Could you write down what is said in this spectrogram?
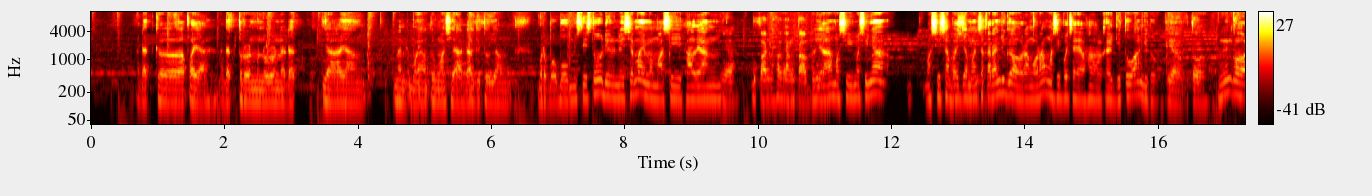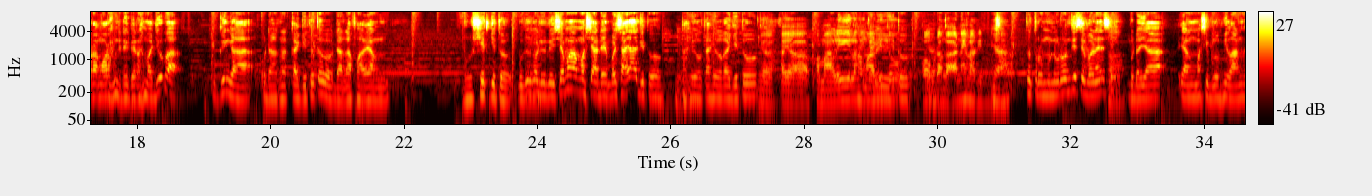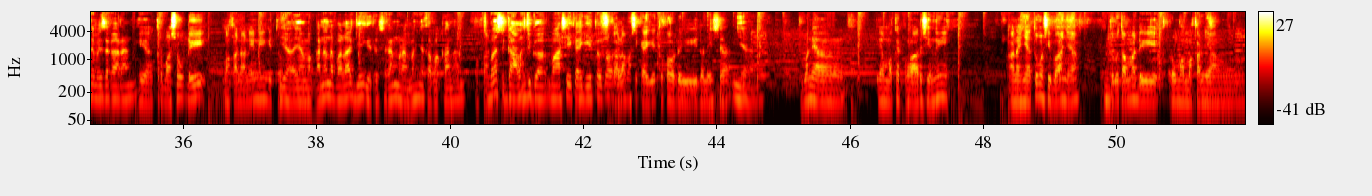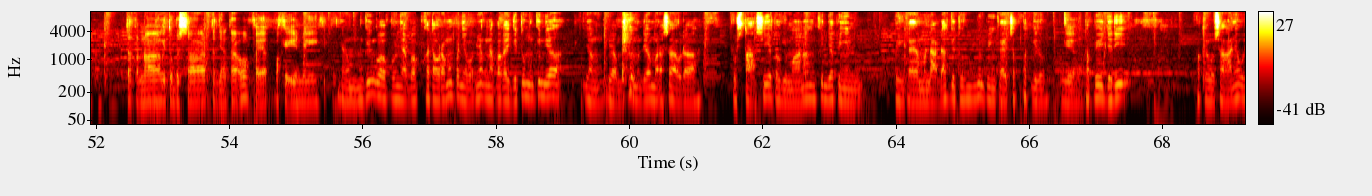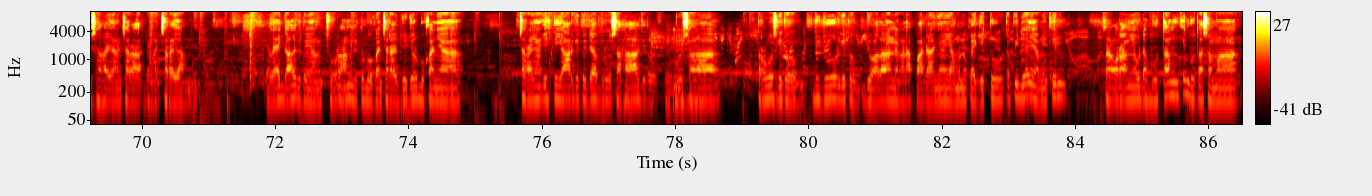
adat ke apa ya, adat turun menurun adat ya yang nenek moyang tuh masih ada gitu yang berbau-bau mistis tuh di Indonesia mah emang masih hal yang ya bukan hal yang tabu ya masih maksudnya masih sampai Masih. zaman sekarang juga orang-orang masih percaya hal-hal kayak gituan gitu. ya betul Mungkin kalau orang-orang di negara maju pak mungkin nggak udah nggak kayak gitu tuh udah nggak hal yang bullshit gitu. Mungkin kalau di Indonesia mah masih ada yang percaya gitu. Hmm. Tahil-tahil kayak gitu. ya kayak pamali lah yang kayak gitu itu, oh ya. udah nggak aneh lah di Indonesia Ya, itu turun menurun sih sebenarnya sih Oh. budaya yang masih belum hilang sampai sekarang. Iya, termasuk di makanan ini gitu. Ya, yang makanan apalagi gitu. Sekarang menambahnya ke makanan. Makanan. Sebenarnya segala juga masih kayak gitu kok. Skala masih kayak gitu kalau di Indonesia. Iya. Cuman yang yang pakai penglaris ini anehnya tuh masih banyak, Hmm. terutama di rumah makan yang terkenal gitu besar ternyata oh kayak pakai ini gitu. Ya mungkin gua punya bab kata orang penyebabnya kenapa kayak gitu mungkin dia yang ya mungkin dia merasa udah frustasi atau gimana mungkin dia pingin pingin kayak mendadak gitu mungkin pingin kayak cepet gitu Iya. tapi jadi pakai usahanya usaha yang cara dengan cara yang ilegal gitu yang curang gitu bukan cara jujur bukannya cara yang ikhtiar gitu dia berusaha gitu berusaha terus gitu jujur gitu jualan dengan apa adanya yang menu kayak gitu. Tapi dia ya mungkin karena orangnya udah buta mungkin buta sama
